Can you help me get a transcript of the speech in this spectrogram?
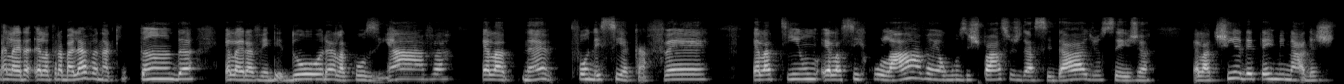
Ela, era, ela trabalhava na quintanda, ela era vendedora, ela cozinhava, ela né, fornecia café, ela tinha um, ela circulava em alguns espaços da cidade, ou seja, ela tinha determinadas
